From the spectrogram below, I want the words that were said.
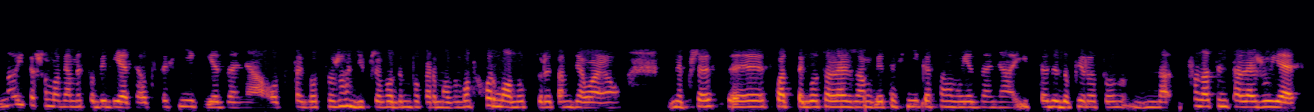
No i też omawiamy sobie dietę od techniki jedzenia, od tego, co rządzi przewodem pokarmowym, od hormonów, które tam działają, przez y, skład tego talerza, mówię technikę samą jedzenia i wtedy dopiero to, co na tym talerzu jest.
